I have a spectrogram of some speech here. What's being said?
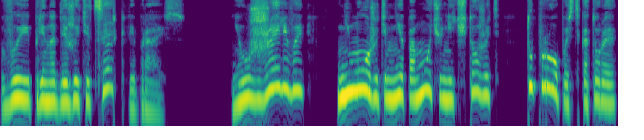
Вы принадлежите церкви, Брайс. Неужели вы не можете мне помочь уничтожить ту пропасть, которая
